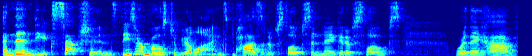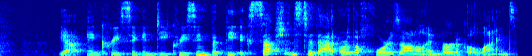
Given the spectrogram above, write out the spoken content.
And then the exceptions, these are most of your lines, positive slopes and negative slopes, where they have, yeah, increasing and decreasing. But the exceptions to that are the horizontal and vertical lines.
